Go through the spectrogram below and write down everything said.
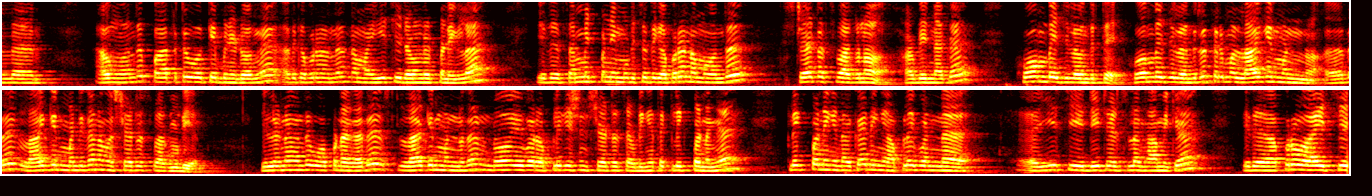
இல்லை அவங்க வந்து பார்த்துட்டு ஓகே பண்ணிவிடுவாங்க அதுக்கப்புறம் வந்து நம்ம ஈஸி டவுன்லோட் பண்ணிக்கலாம். இது சப்மிட் பண்ணி முடிச்சதுக்கப்புறம் நம்ம வந்து ஸ்டேட்டஸ் பார்க்கணும். அப்படின்னாக்கா ஹோம் பேஜில் வந்துட்டு ஹோம் பேஜில் வந்துட்டு திரும்ப லாகின் பண்ணணும். அதாவது லாகின் பண்ணி தான் நம்ம ஸ்டேட்டஸ் பார்க்க முடியும். இல்லைன்னா வந்து ஓப்பன் ஆகாது. லாகின் பண்ணதான் நோ யுவர் அப்ளிகேஷன் ஸ்டேட்டஸ் அப்படிங்கிறத கிளிக் பண்ணுங்கள் கிளிக் பண்ணிங்கனாக்கா நீங்கள் அப்ளை பண்ண ஈஸி டீட்டெயில்ஸ்லாம் காமிக்க இது அப்ரூவ் ஆயிடுச்சு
